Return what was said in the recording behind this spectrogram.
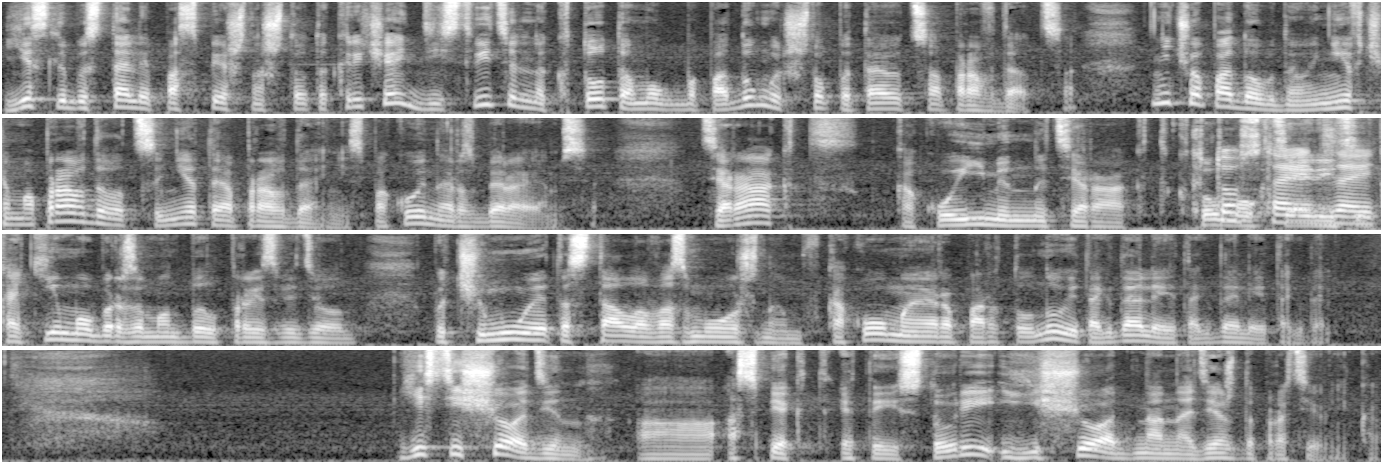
Если бы стали поспешно что-то кричать, действительно кто-то мог бы подумать, что пытаются оправдаться. Ничего подобного, не в чем оправдываться, нет и оправданий. Спокойно разбираемся. Теракт, какой именно теракт, кто, кто мог теоретизировать, каким образом он был произведен, почему это стало возможным, в каком аэропорту, ну и так далее, и так далее, и так далее. Есть еще один а, аспект этой истории и еще одна надежда противника.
